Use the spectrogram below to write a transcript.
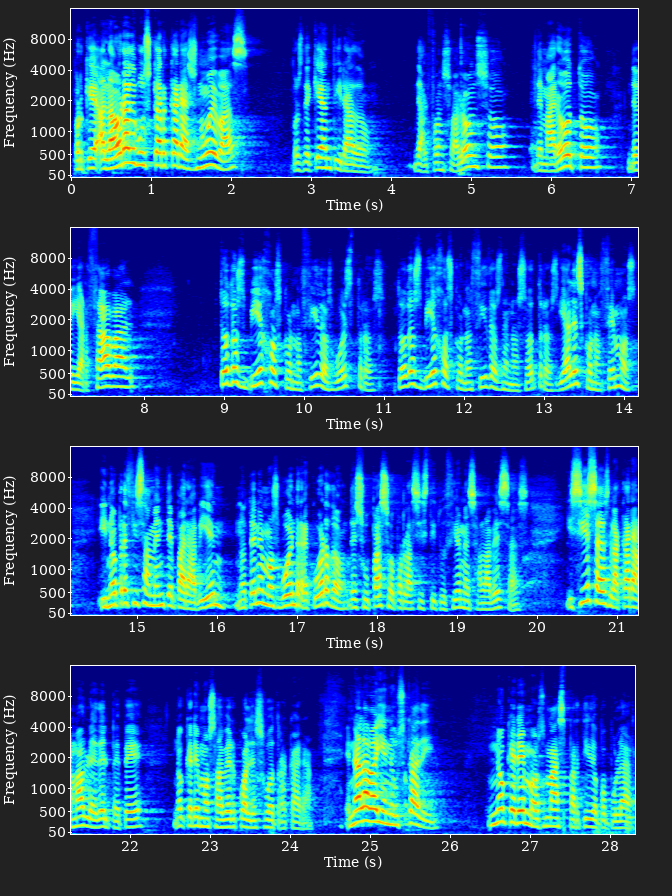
Porque a la hora de buscar caras nuevas, pues ¿de qué han tirado? De Alfonso Alonso, de Maroto, de Oyarzábal, todos viejos conocidos vuestros, todos viejos conocidos de nosotros, ya les conocemos, y no precisamente para bien, no tenemos buen recuerdo de su paso por las instituciones alavesas. Y si esa es la cara amable del PP, no queremos saber cuál es su otra cara. En Álava y en Euskadi no queremos más Partido Popular.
